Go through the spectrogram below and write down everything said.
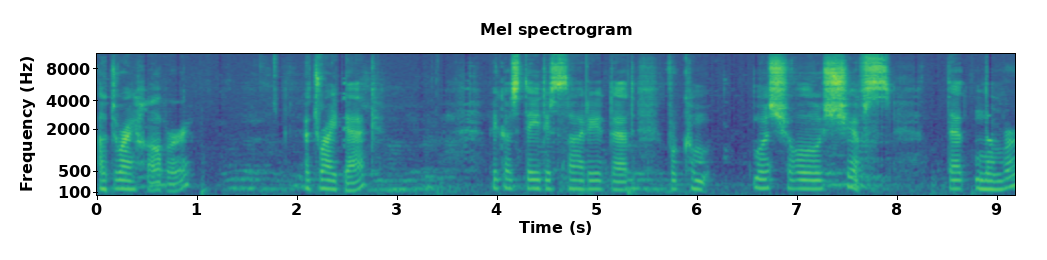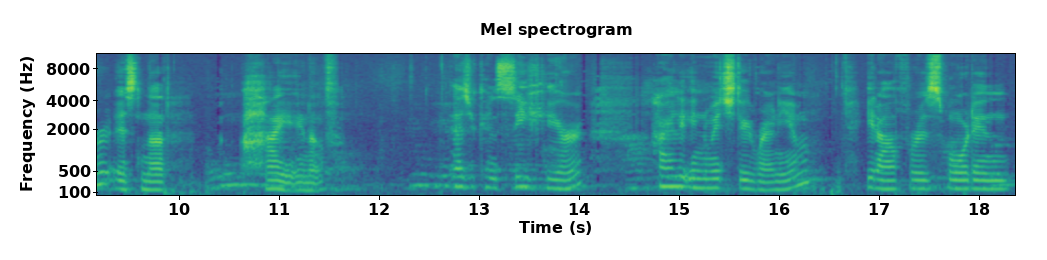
a dry harbor, a dry deck, because they decided that for commercial ships, that number is not high enough. As you can see here, highly enriched uranium, it offers more than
